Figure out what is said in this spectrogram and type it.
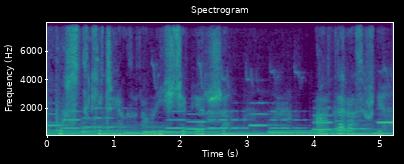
wypustki, czy jak to tam liście pierwsze. A teraz już nie.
